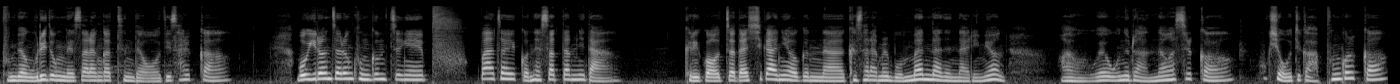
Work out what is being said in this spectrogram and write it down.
분명 우리 동네 사람 같은데 어디 살까? 뭐 이런저런 궁금증에 푹 빠져있곤 했었답니다. 그리고 어쩌다 시간이 어긋나 그 사람을 못 만나는 날이면 아유, 왜 오늘은 안 나왔을까? 혹시 어디가 아픈 걸까?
